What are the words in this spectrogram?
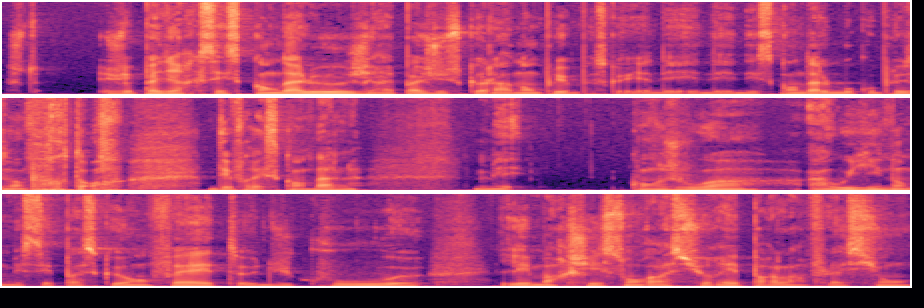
je, ne vais pas dire que c'est scandaleux, j'irai pas jusque-là non plus, parce qu'il y a des, scandales beaucoup plus importants, des vrais scandales, mais quand je vois, ah oui, non, mais c'est parce que en fait, du coup, euh, les marchés sont rassurés par l'inflation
